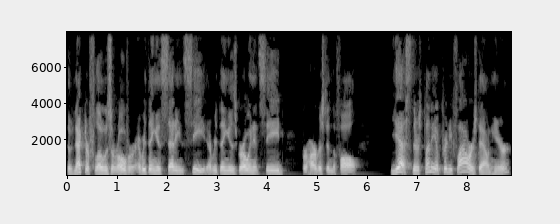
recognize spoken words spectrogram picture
the nectar flows are over. Everything is setting seed. Everything is growing its seed for harvest in the fall. Yes, there's plenty of pretty flowers down here.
